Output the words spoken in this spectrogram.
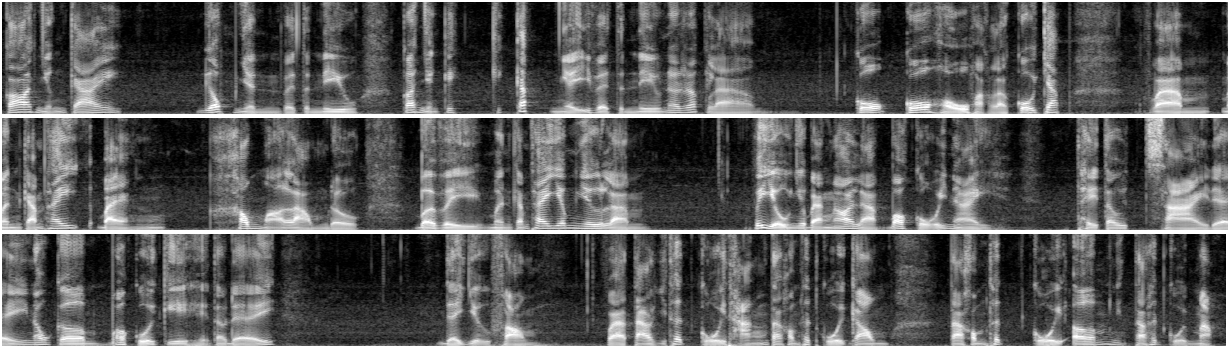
có những cái góc nhìn về tình yêu, có những cái cái cách nghĩ về tình yêu nó rất là cố cố hữu hoặc là cố chấp. Và mình cảm thấy bạn không mở lòng được, bởi vì mình cảm thấy giống như là, ví dụ như bạn nói là bó củi này thì tao xài để nấu cơm, bó củi kia thì tao để để dự phòng. Và tao chỉ thích củi thẳng, tao không thích củi cong, tao không thích củi ốm nhưng tao thích củi mập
